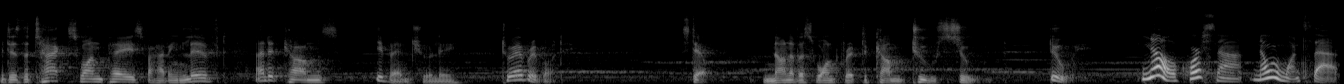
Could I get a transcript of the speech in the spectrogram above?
It is the tax one pays for having lived, and it comes, eventually, to everybody. Still, none of us want for it to come too soon, do we? No, of course not. No one wants that.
